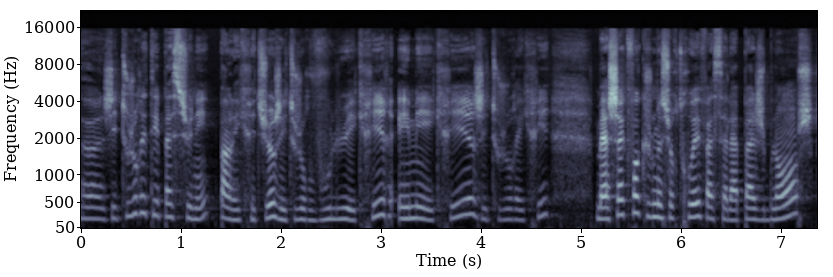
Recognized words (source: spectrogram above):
Euh, j'ai toujours été passionnée par l'écriture, j'ai toujours voulu écrire, aimé écrire, j'ai toujours écrit, mais à chaque fois que je me suis retrouvée face à la page blanche,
